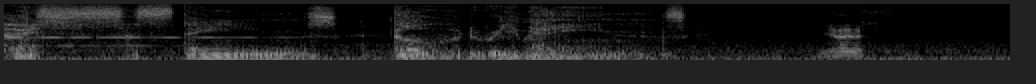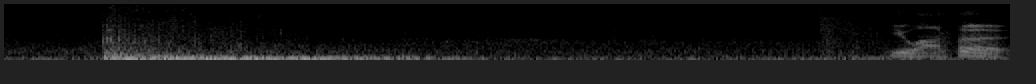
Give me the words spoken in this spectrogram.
Flesh sustains, gold remains. Yes. You are heard.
